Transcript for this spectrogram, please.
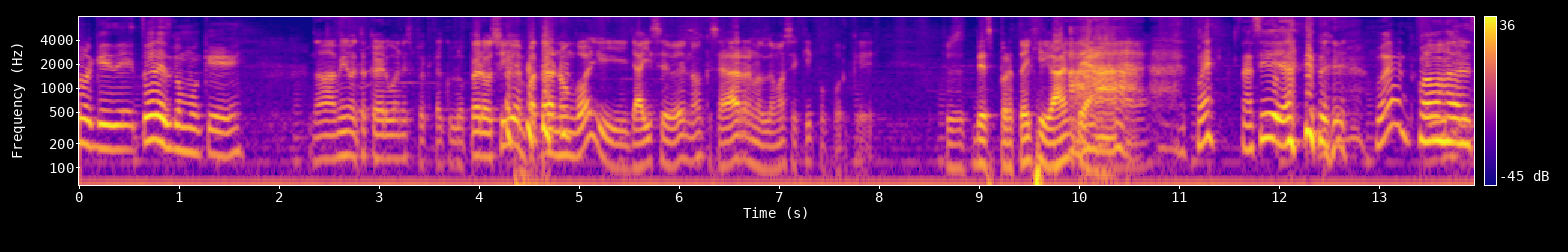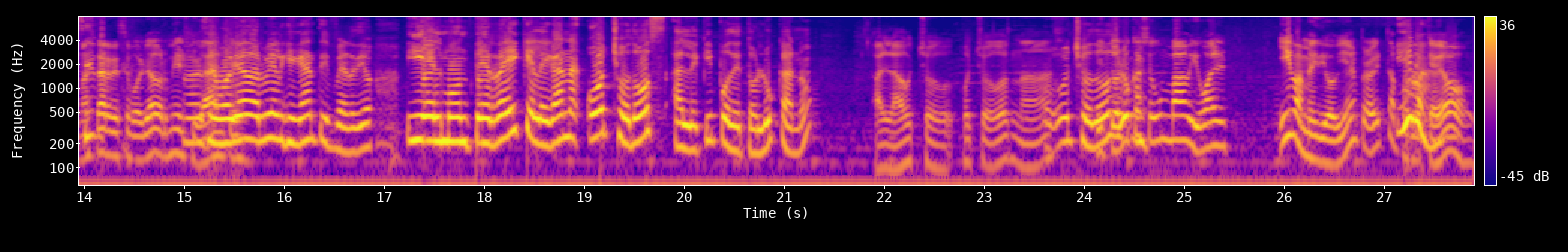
porque eh, tú eres como que... No, a mí no me toca ver buen espectáculo. Pero sí empataron un gol y ahí se ve, ¿no? Que se agarran los demás equipos porque pues despertó el gigante. Ah, Ah. Bueno, así de... bueno, vamos a decir... Más tarde se volvió a dormir el gigante. se volvió a dormir el gigante y perdió. Y el Monterrey que le gana 8-2 al equipo de Toluca, ¿no? A la 8 8-2 nada. más. 8-2. Y Toluca según va igual iba medio bien, pero ahorita por Iba. lo que veo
